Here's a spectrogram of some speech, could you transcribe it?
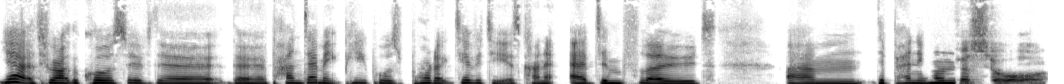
yeah throughout the course of the the pandemic people's productivity has kind of ebbed and flowed um depending on For sure.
